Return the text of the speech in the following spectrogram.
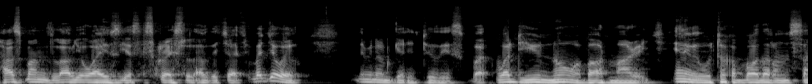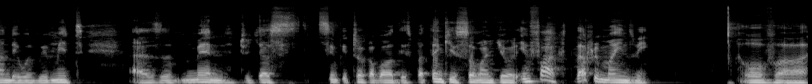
Husbands, love your wives, Yes, Christ loved the church. But Joel, let me not get into this. But what do you know about marriage? Anyway, we'll talk about that on Sunday when we meet as men to just simply talk about this. But thank you so much, Joel. In fact, that reminds me of uh,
